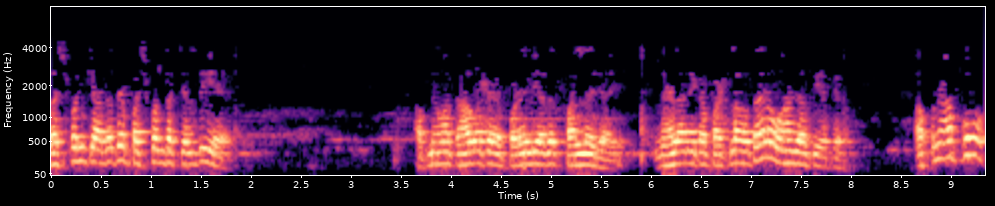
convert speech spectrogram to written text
बचपन की आदतें बचपन तक चलती है। अपने वहाँ कहावत है, पढ़े ली आदत पाल ले जाए। नहलाने का पाटला होता है ना, वहाँ जाती है फिर। अपने आप को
